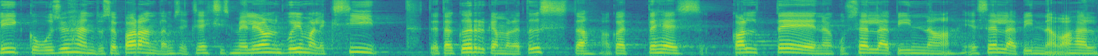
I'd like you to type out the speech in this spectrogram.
liikuvusühenduse parandamiseks, ehk siis meil ei olnud võimalik siit teda kõrgemale tõsta, aga tehes kaldtee nagu selle pinna ja selle pinna vahel,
